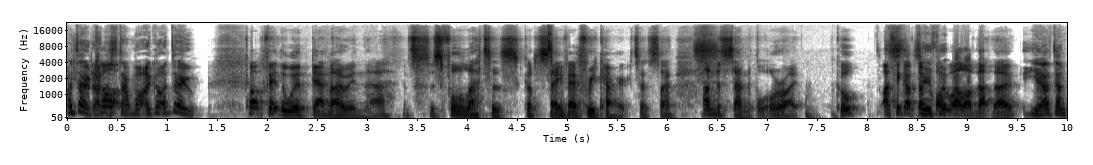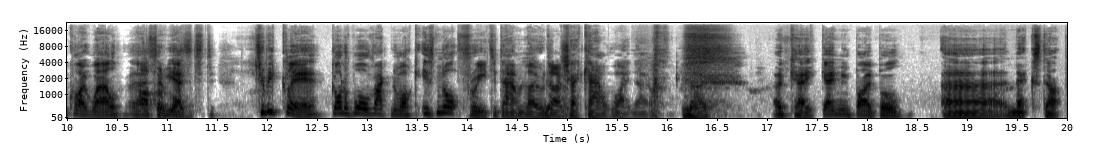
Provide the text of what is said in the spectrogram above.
I don't understand what I got to do. Can't fit the word demo in there. It's, it's four letters. Got to save every character. So understandable. All right. Cool. I think I've done if quite we- well on that, though. Yeah, I've done quite well. Uh, Half so a yes, t- to be clear, God of War Ragnarok is not free to download No. and check out right now. No. okay, Gaming Bible. Uh, next up,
